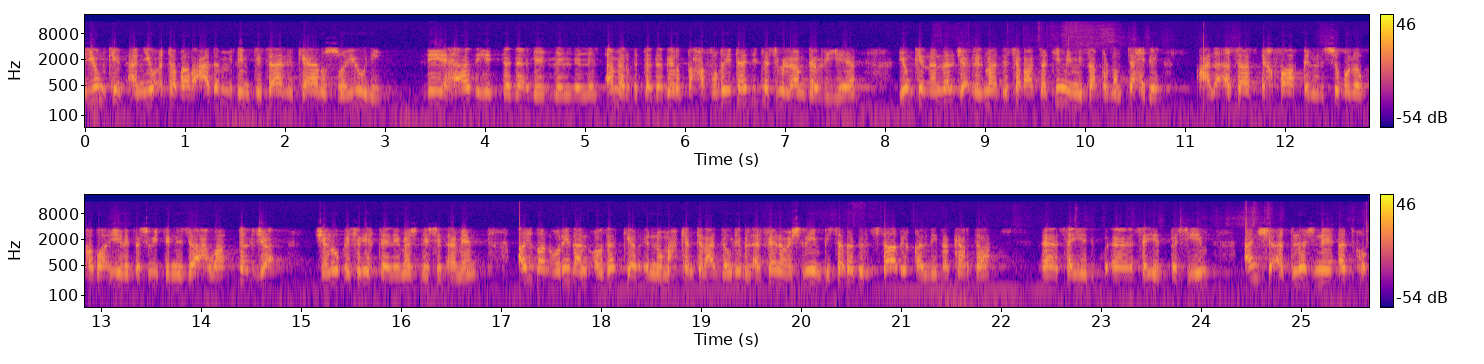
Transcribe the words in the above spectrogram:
يمكن أن يعتبر عدم الامتثال الكيان الصهيوني لهذه التد... للأمر بالتدابير التحفظية تهديد لاسم الامن دوليا يمكن أن نلجأ للمادة 37 من ميثاق المتحده على أساس إخفاق السبل القضائية لتسوية النزاع وتلجأ جنوب إفريقيا لمجلس الأمن، أيضا أريد أن أذكر إنه محكمة العدل الدوليه بال 2020 بسبب السابقه اللي ذكرتها آه، سيد آه، سيد بسيم أنشأت لجنة أدهوك،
